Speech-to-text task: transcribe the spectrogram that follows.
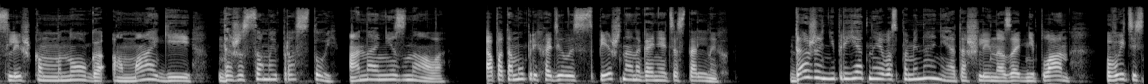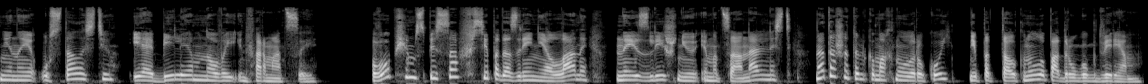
Слишком много о магии, даже самой простой, она не знала, а потому приходилось спешно нагонять остальных. Даже неприятные воспоминания отошли на задний план, вытесненные усталостью и обилием новой информации. В общем, списав все подозрения Ланы на излишнюю эмоциональность, Наташа только махнула рукой и подтолкнула подругу к дверям.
